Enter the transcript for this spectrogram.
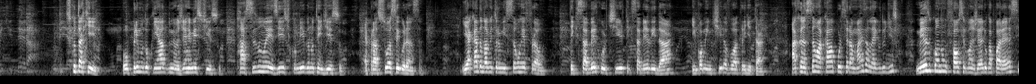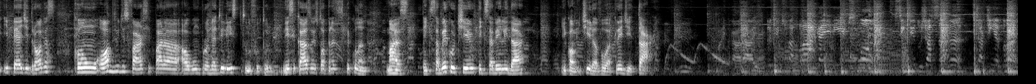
Escuta aqui, o primo do cunhado do meu genro é mestiço. Racismo não existe, comigo não tem disso. É para sua segurança. E a cada nova intromissão o refrão: Tem que saber curtir, tem que saber lidar. Em qual mentira vou acreditar? A canção acaba por ser a mais alegre do disco, mesmo quando um falso evangélico aparece e pede drogas com um óbvio disfarce para algum projeto ilícito no futuro. Nesse caso, eu estou apenas especulando, mas tem que saber curtir, tem que saber lidar. Em qual mentira vou acreditar?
